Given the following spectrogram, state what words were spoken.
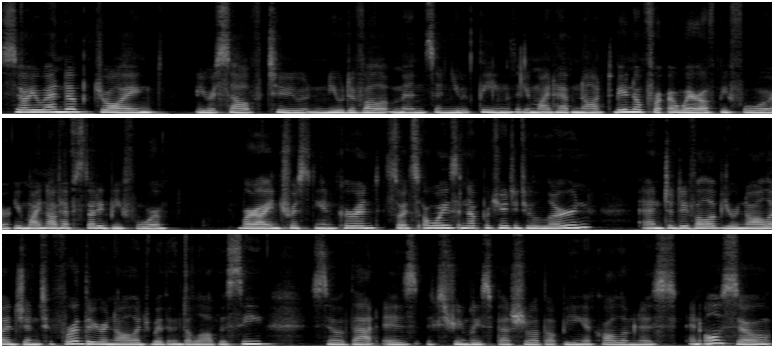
So you end up drawing yourself to new developments and new themes that you might have not been aware of before, you might not have studied before, but are interesting and current. So it's always an opportunity to learn and to develop your knowledge and to further your knowledge within the law of the sea. So that is extremely special about being a columnist. And also,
